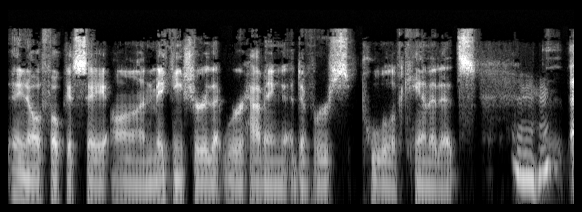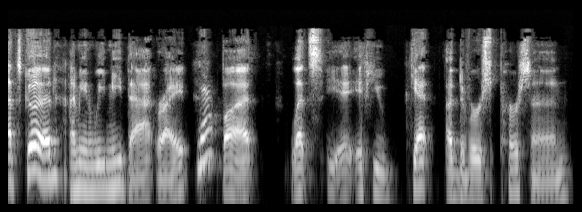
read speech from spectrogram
you know a focus say on making sure that we're having a diverse pool of candidates mm-hmm. that's good i mean we need that right yeah but let's if you get a diverse person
